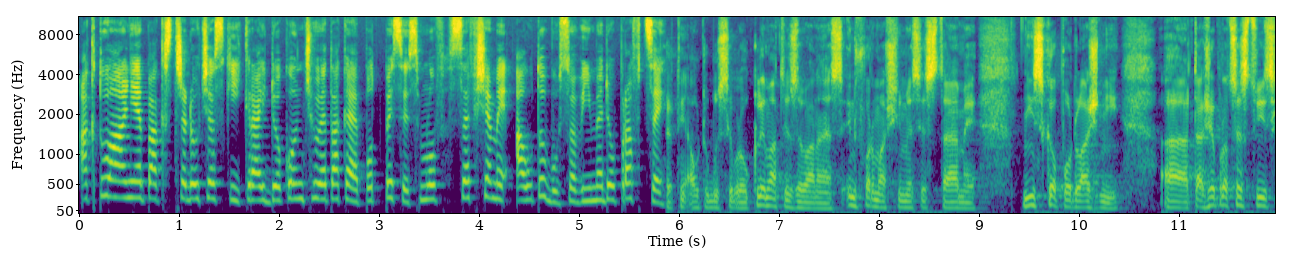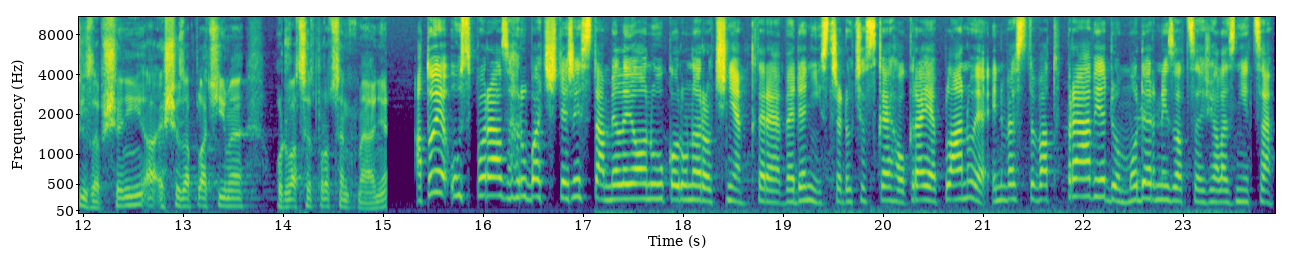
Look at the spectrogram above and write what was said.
Aktuálně pak středočeský kraj dokončuje také podpisy smluv se všemi autobusovými dopravci. Ty autobusy budou klimatizované s informačními systémy, nízkopodlažní, takže pro cestující zlepšení a ještě zaplatíme o 20% méně. A to je úspora zhruba 400 milionů korun ročně, které vedení středočeského kraje plánuje investovat právě do modernizace železnice.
